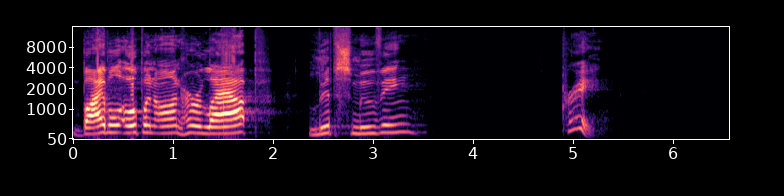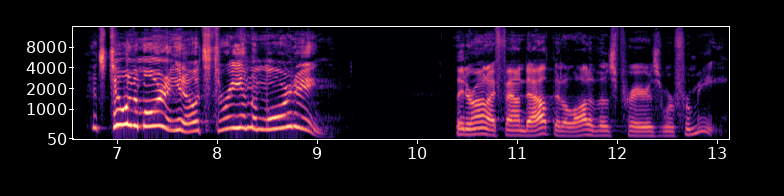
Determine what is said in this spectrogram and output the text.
Bible open on her lap, lips moving, praying. It's two in the morning, you know, it's three in the morning. Later on, I found out that a lot of those prayers were for me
